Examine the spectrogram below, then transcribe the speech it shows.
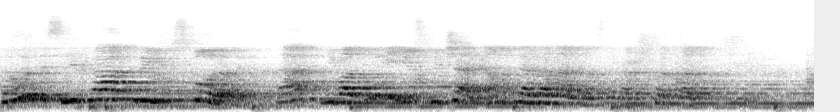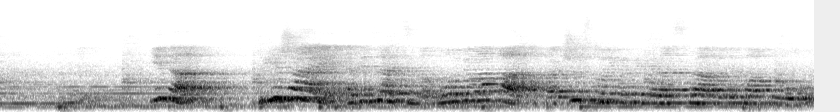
Руки слегка открыли в стороны. Да? Не в одну линию с плечами, а на если кажется, градусов. Итак, прижали обязательно обе лопатки. Почувствовали, как они расправлены по полу.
